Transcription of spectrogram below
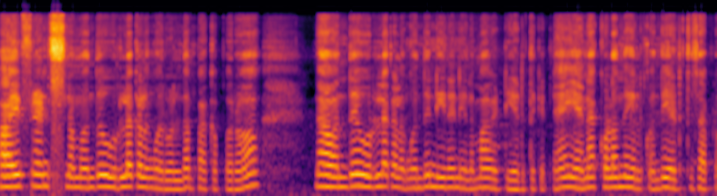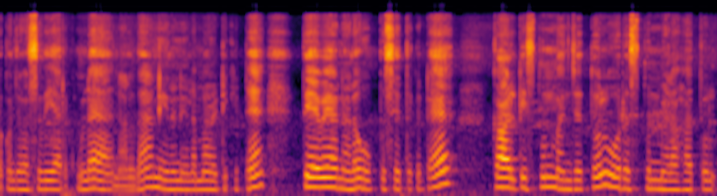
ஹாய் ஃப்ரெண்ட்ஸ் நம்ம வந்து உருளைக்கிழங்கு வறுவல் தான் பார்க்க போகிறோம் நான் வந்து உருளைக்கிழங்கு வந்து நீல நீளமாக வெட்டி எடுத்துக்கிட்டேன். ஏன்னா குழந்தைங்களுக்கு வந்து எடுத்து சாப்பிட கொஞ்சம் வசதியாக இருக்கும்ல அதனால தான் நீள நீளமாக வெட்டிக்கிட்டேன். தேவையான அளவு உப்பு சேர்த்துக்கிட்டேன். கால் டீஸ்பூன் மஞ்சத்தூள் ஒரு ஸ்பூன் மிளகாத்தூள்.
